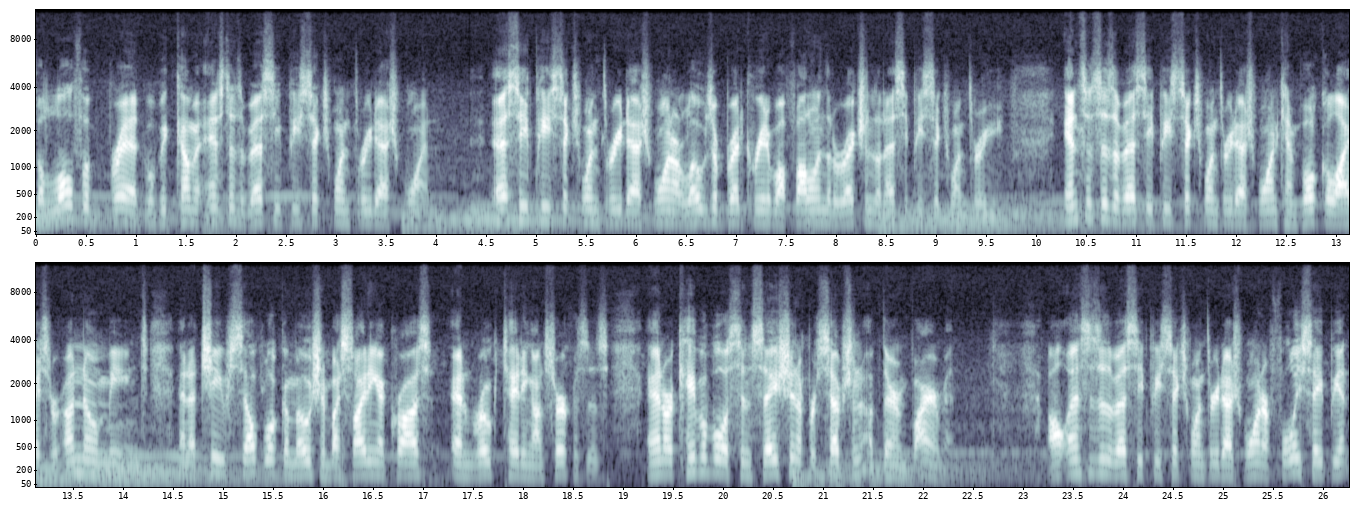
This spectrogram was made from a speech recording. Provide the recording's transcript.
the loaf of bread will become an instance of SCP-613-1. SCP-613-1 are loaves of bread created while following the directions on SCP-613. Instances of SCP-613-1 can vocalize through unknown means and achieve self-locomotion by sliding across and rotating on surfaces, and are capable of sensation and perception of their environment. All instances of SCP-613-1 are fully sapient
